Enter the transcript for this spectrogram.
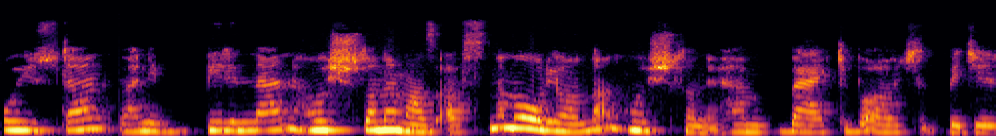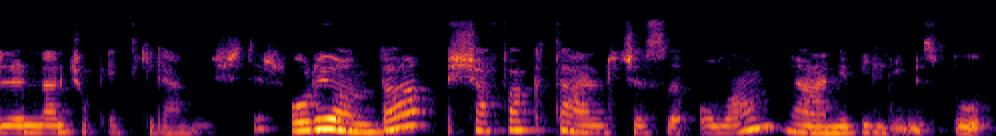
O yüzden hani birinden hoşlanamaz aslında ama Orion'dan hoşlanıyor. Hem belki bu avcılık becerilerinden çok etkilenmiştir. Orion da şafak tanrıçası olan yani bildiğimiz bu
